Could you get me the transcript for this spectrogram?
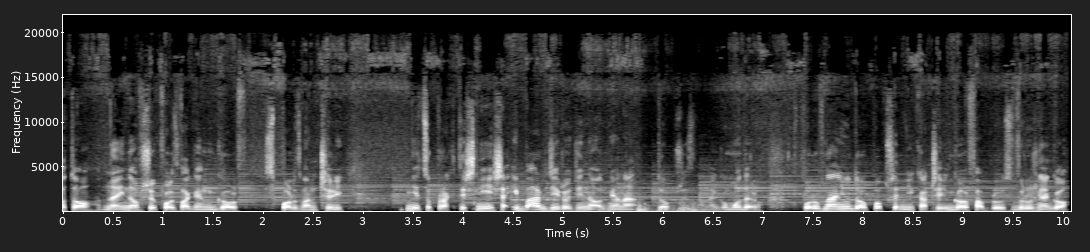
Oto najnowszy Volkswagen Golf Sportsvan, czyli nieco praktyczniejsza i bardziej rodzinna odmiana dobrze znanego modelu. W porównaniu do poprzednika, czyli Golfa Plus, wyróżnia go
